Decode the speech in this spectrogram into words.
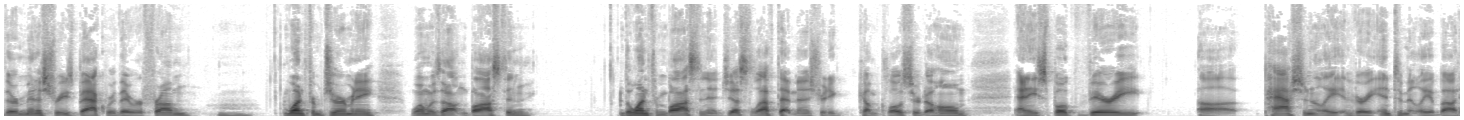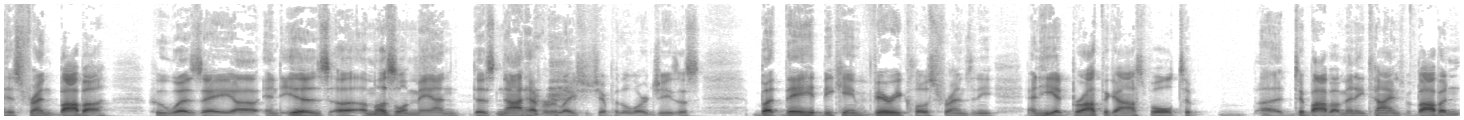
their ministries back where they were from. One from Germany, one was out in Boston. The one from Boston had just left that ministry to come closer to home, and he spoke very uh, passionately and very intimately about his friend Baba, who was a uh, and is a, a Muslim man, does not have a relationship with the Lord Jesus, but they had became very close friends, and he and he had brought the gospel to uh, to Baba many times, but Baba n-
